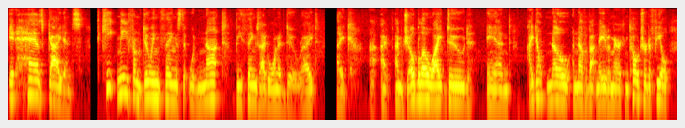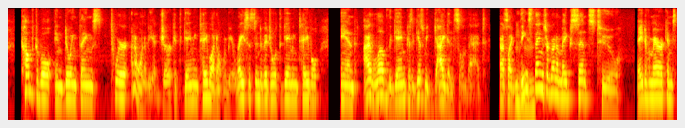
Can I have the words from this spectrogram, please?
it has guidance to keep me from doing things that would not be things I'd want to do. Right. Like I, I- I'm Joe Blow, white dude, and I don't know enough about Native American culture to feel comfortable in doing things to where I don't want to be a jerk at the gaming table. I don't want to be a racist individual at the gaming table. And I love the game because it gives me guidance on that. I was like, these Mhm. things are going to make sense to Native Americans.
